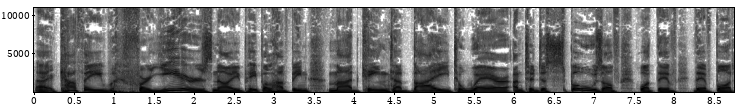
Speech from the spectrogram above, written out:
Uh, Kathy, for years now, people have been mad keen to buy, to wear, and to dispose of what they've they've bought.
